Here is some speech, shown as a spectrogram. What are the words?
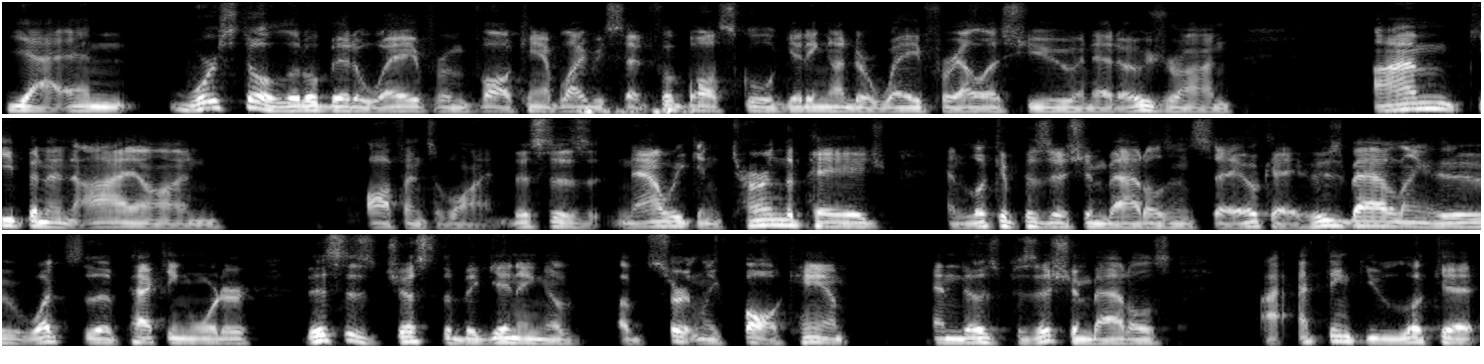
Yeah, and we're still a little bit away from fall camp. Like we said, football school getting underway for LSU and Ed Orgeron. I'm keeping an eye on offensive line. This is now we can turn the page and look at position battles and say, okay, who's battling who? What's the pecking order? This is just the beginning of of certainly fall camp and those position battles. I, I think you look at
